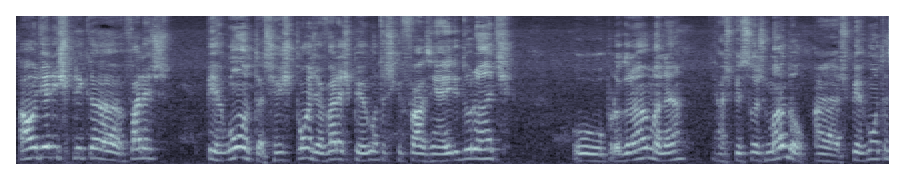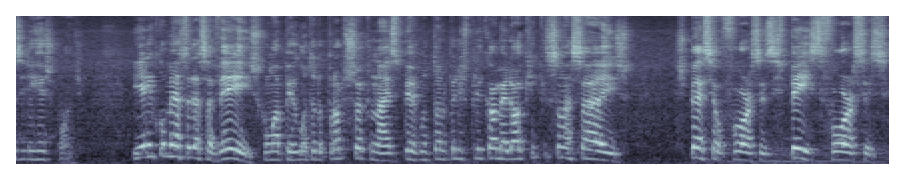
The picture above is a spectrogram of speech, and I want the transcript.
onde ele explica várias perguntas, responde a várias perguntas que fazem a ele durante o programa, né? As pessoas mandam as perguntas e ele responde. E ele começa dessa vez com uma pergunta do próprio Chuck Nice, perguntando para ele explicar melhor o que, que, são essas Special Forces, Space Forces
